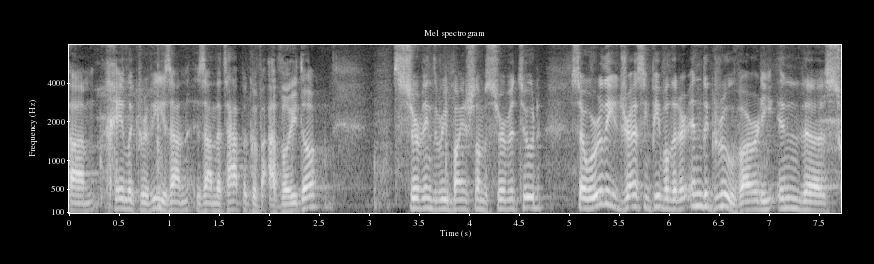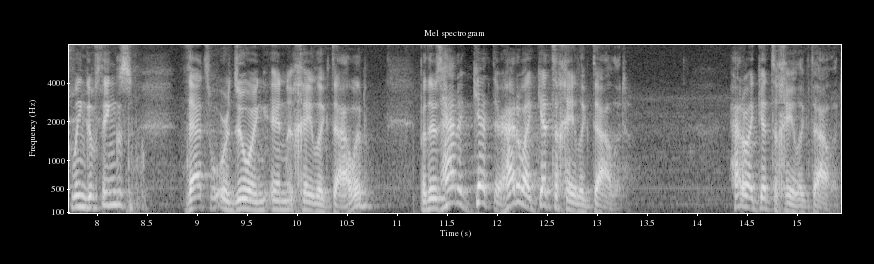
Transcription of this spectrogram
um, Chelik Ravi is on, is on the topic of avoida, serving the Rebbein Shalom servitude. So we're really addressing people that are in the groove, already in the swing of things. That's what we're doing in Chelik Dalid. But there's how to get there. How do I get to Chelik Dalid? How do I get to Chelik Dalid?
